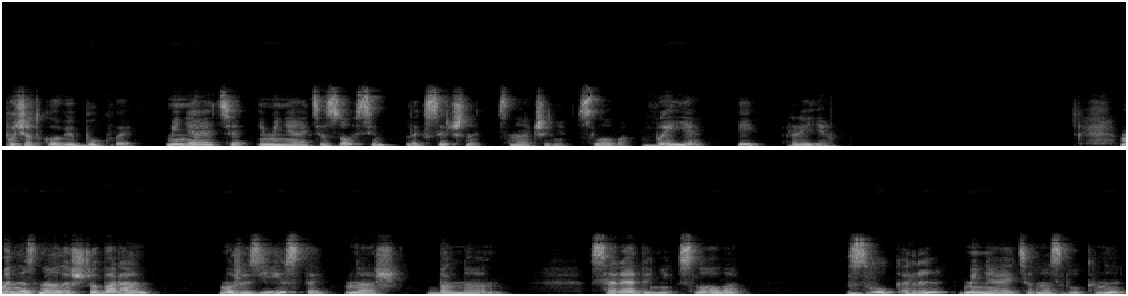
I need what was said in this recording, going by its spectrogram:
початкові букви міняються і міняється зовсім лексичне значення слова виє і риє. Ми не знали, що баран може з'їсти наш банан. Всередині слова звук Р міняється на звук Н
